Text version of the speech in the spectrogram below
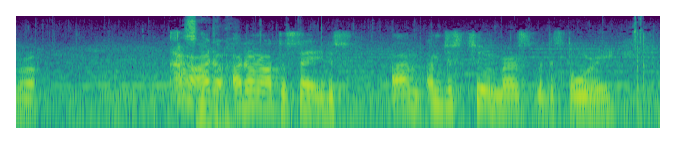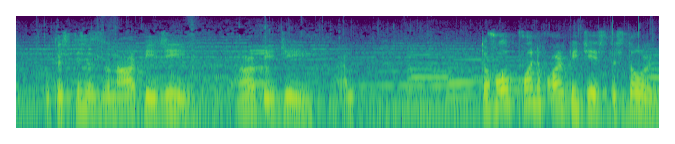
Bro. I don't I don't know what to say. This I'm I'm just too immersed with the story because this is an RPG. An uh-huh. RPG. I'm, the whole point of RPG is the story,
